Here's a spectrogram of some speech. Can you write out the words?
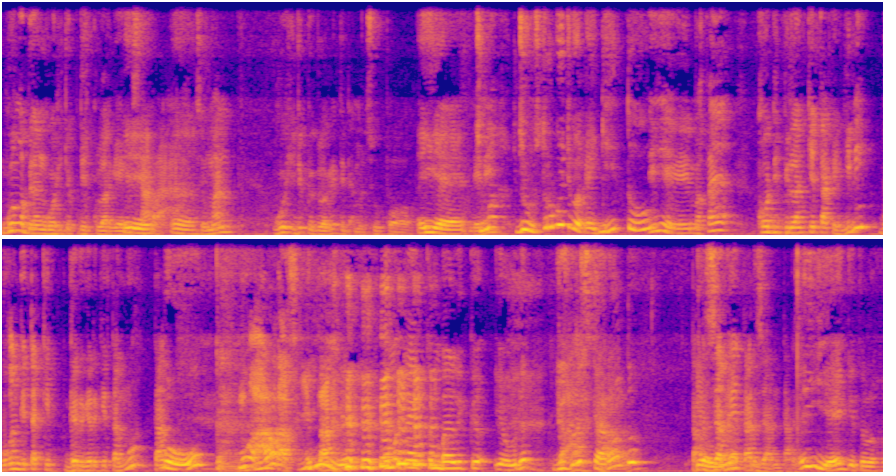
Gue gak bilang gue hidup di keluarga yang Iya, iya. cuman gue hidup di keluarga yang tidak mensupport. Iya, Jadi- cuma justru gue juga kayak gitu. iya makanya kalau dibilang kita kayak gini bukan kita kit- gara-gara kita murtad Bukan. mualaf kita Iya, kayak kembali ke ya udah. Justru Tarzan. sekarang tuh ya Tarzan ya Tarzan Tarzan Iya gitu loh.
